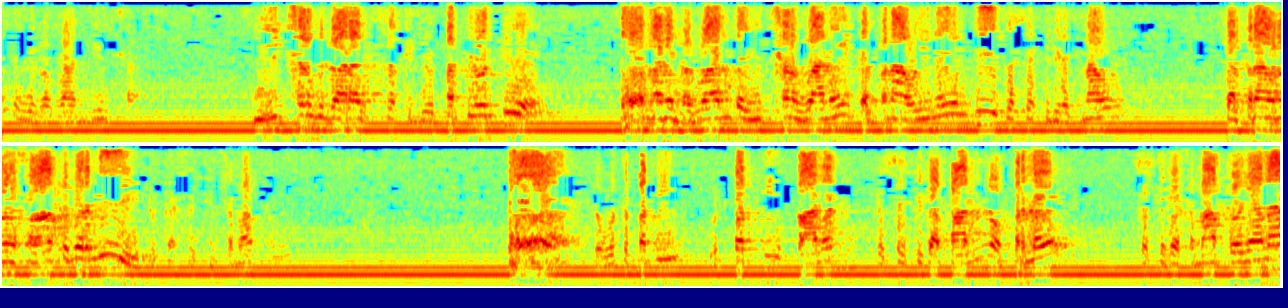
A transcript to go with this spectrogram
तो ये भगवान की इच्छा। ईक्षण के द्वारा सत्य की उत्पत्ति होती है। तो भगवान का ईक्षण हुआ नहीं, कल्पना हुई नहीं उनकी तो सत्य की रचना हुई। कल्पना उन्होंने समाप्त कर दी तो सत्य समाप्त हुई। तो उत्पत्ति उत्पत्ति, पालन तो सत्य का पालन और प्रलय सत्य का समाप्त हो जाना,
